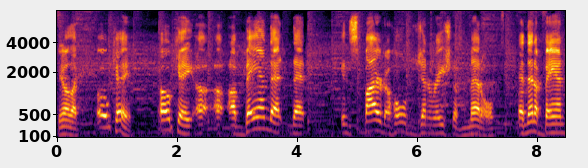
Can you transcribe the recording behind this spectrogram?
You know, like okay, okay, a, a, a band that that inspired a whole generation of metal, and then a band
